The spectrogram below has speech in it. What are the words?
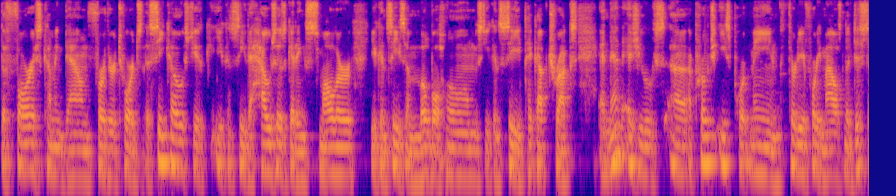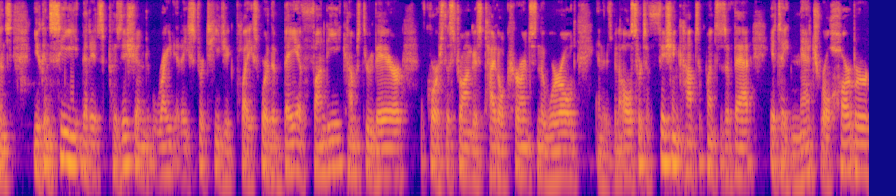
the forest coming down further towards the seacoast. You, you can see the houses getting smaller. You can see some mobile homes. You can see pickup trucks. And then as you uh, approach Eastport, Maine, 30 or 40 miles in the distance, you can see that it's positioned right at a strategic place where the Bay of Fundy comes through there. Of course, the strongest tidal currents in the world, and there's been all sorts of fishing consequences of that. It's a natural harbor,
